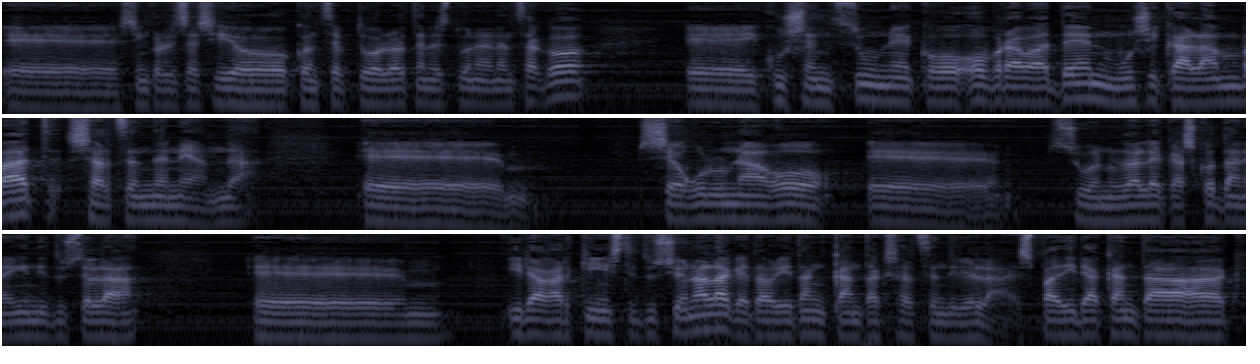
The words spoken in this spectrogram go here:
E, sinkronizazio kontzeptu lortzen ez duen erantzako, e, ikusentzuneko obra baten musikalan bat sartzen denean da. E, seguru nago e, zuen udalek askotan egin dituzela e, iragarki instituzionalak eta horietan kantak sartzen direla. Ez badira kantak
